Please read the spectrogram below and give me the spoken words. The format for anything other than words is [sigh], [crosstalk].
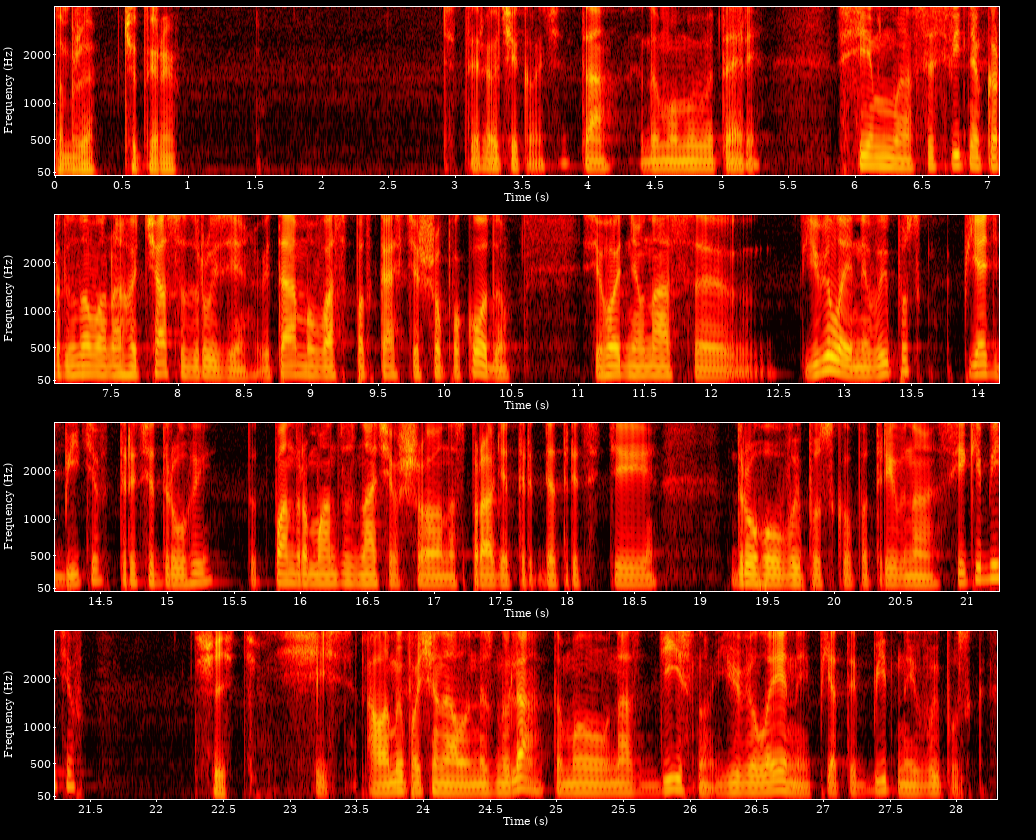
там вже чотири. Чотири очікувачі. Так, я думаю, ми в етері. Всім всесвітньо координованого часу, друзі. Вітаємо вас в подкасті «Що по коду. Сьогодні у нас е, ювілейний випуск, 5 бітів, 32-й. Тут пан Роман зазначив, що насправді для 32-го випуску потрібно скільки бітів? Шість. Шість. Але ми починали не з нуля, тому у нас дійсно ювілейний п'ятибітний випуск.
